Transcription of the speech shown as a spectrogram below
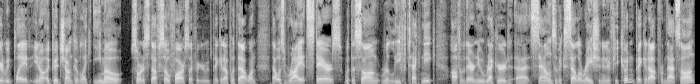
Figured we played, you know, a good chunk of like emo sort of stuff so far, so I figured we'd pick it up with that one. That was Riot Stairs with the song Relief Technique off of their new record, uh, Sounds of Acceleration. And if you couldn't pick it up from that song,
